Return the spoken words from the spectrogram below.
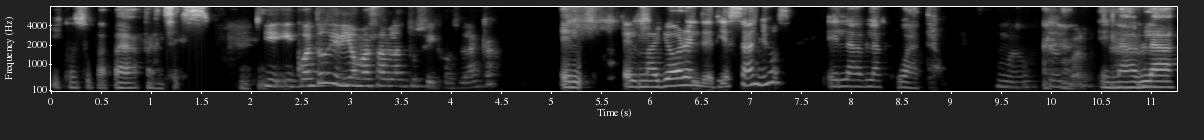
y con su papá francés. ¿Y, cuántos idiomas hablan tus hijos, Blanca? El, el mayor, el de 10 años, él habla cuatro. Wow, él habla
